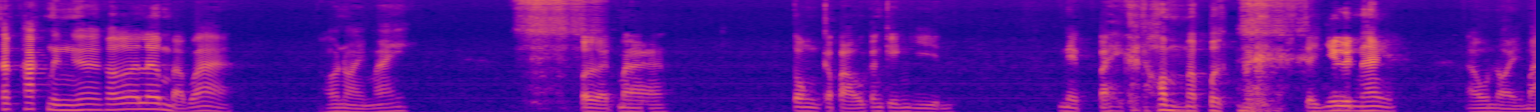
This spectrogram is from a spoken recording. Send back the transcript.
สักพักหนึ่งเขาก็เริ่มแบบว่า เอาหน่อยไหม เปิดมาตรงกระเป๋ากางเกงยีนเน็บไปกระท่อมมาปึก จะยื่นให้ เอาหน่อยไหม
